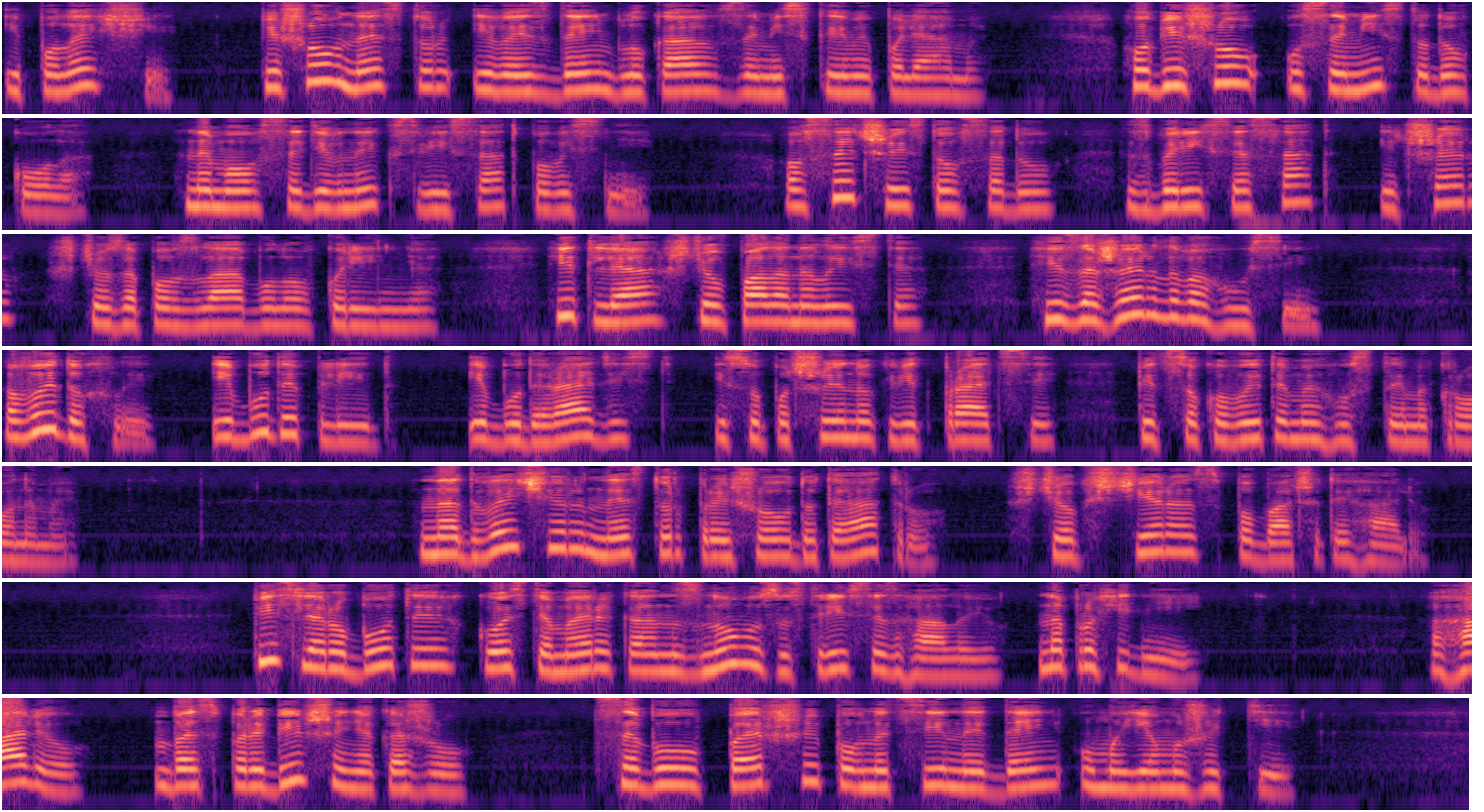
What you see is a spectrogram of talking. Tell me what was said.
і полегші пішов Нестор і весь день блукав за міськими полями, обійшов усе місто довкола, немов садівник свій сад по весні. Все чисто в саду, зберігся сад і черв, що заповзла було в коріння, і тля, що впала на листя, і зажерлива гусінь. Видохли, і буде плід, і буде радість, і супочинок від праці під соковитими густими кронами. Надвечір Нестор прийшов до театру, щоб ще раз побачити Галю. Після роботи Кость Американ знову зустрівся з Галею на прохідній. Галю, без перебільшення кажу, це був перший повноцінний день у моєму житті.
